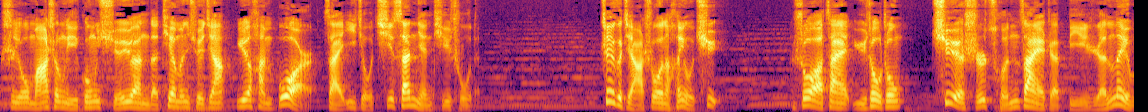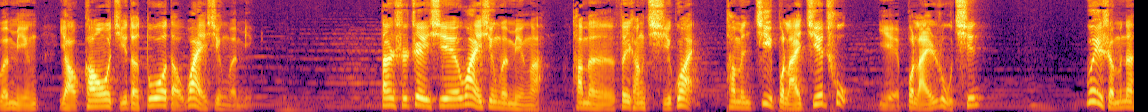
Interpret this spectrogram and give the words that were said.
是由麻省理工学院的天文学家约翰波尔在一九七三年提出的。这个假说呢很有趣，说啊，在宇宙中确实存在着比人类文明要高级的多的外星文明。但是这些外星文明啊，他们非常奇怪，他们既不来接触，也不来入侵。为什么呢？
